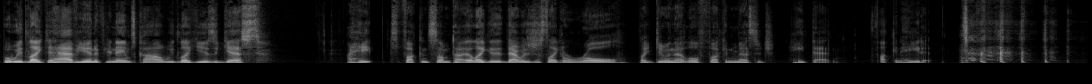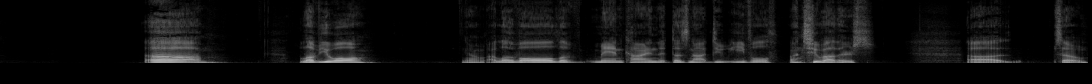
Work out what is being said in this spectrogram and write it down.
But we'd like to have you, and if your name's Kyle, we'd like you as a guest. I hate fucking sometimes like that was just like a roll, like doing that little fucking message. Hate that. Fucking hate it. uh love you all. You know, I love all of mankind that does not do evil unto others. Uh so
